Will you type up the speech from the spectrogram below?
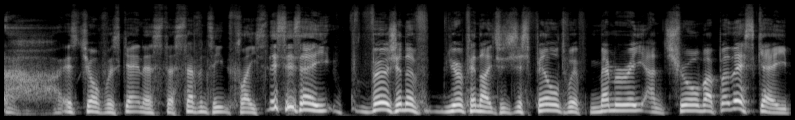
His job was getting us to 17th place. This is a version of European Nights which is just filled with memory and trauma. But this game,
